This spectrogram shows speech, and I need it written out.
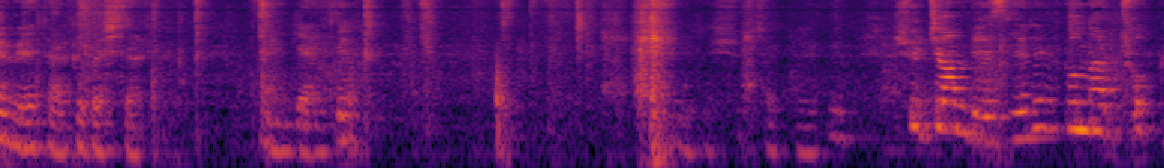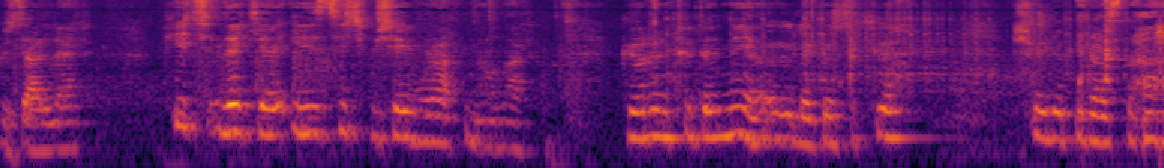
Evet arkadaşlar. Ben geldim. Şu cam bezleri bunlar çok güzeller. Hiç leke, iz, hiçbir şey bırakmıyorlar. Görüntüde niye öyle gözüküyor? Şöyle biraz daha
